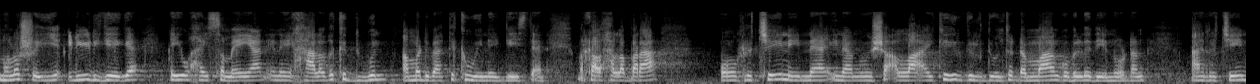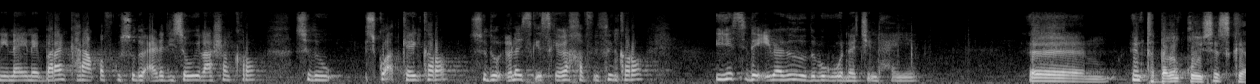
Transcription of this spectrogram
nolosha iyo cidhiidhigeega ay waxay sameeyaan inay xaalado ka duwan ama dhibaato ka weyn ay geystaan. Marka waxaa la baraa oon rajaynaynaa inaanu insha allah ay ka hirgeli doonto dhammaan goboladeenoo dhan aan rajaynaynaa inay baran karaan qofku siduu cadhadiisa u ilaashan karo siduu isku adkayn karo siduu culayska iskaga khafiifin karo iyo siday cibaadadoodaba ugu wanaajin lahayeen inta badan qoysaska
